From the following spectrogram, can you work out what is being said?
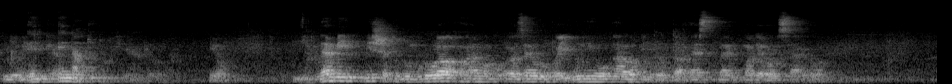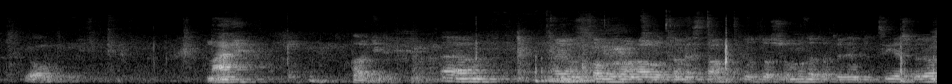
különítik én, én nem tudok ilyenről. Jó. Nem mi, mi se tudunk róla, hanem az Európai Unió állapította ezt meg Magyarországról. Jó. Más? Tartsuk. Um, szomorúan hallottam ezt a utolsó mondatot, hogy nem ilyesmiről.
